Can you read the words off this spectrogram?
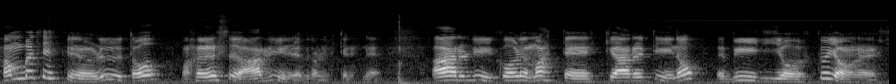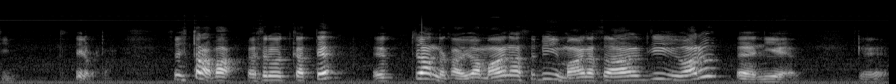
判別式のルートを、まあ、変数 RD に入れることにしてですね、RD イコールマス点引き RT の B 次乗含 4MC 入れました。そしたらば、それを使って、X1 の解はマイナス B マイナス RG 割る 2A。え、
